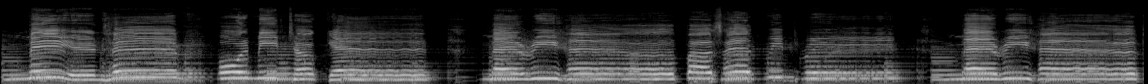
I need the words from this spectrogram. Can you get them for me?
may in him all meet again. Mary, help us, help, we pray. Mary, help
